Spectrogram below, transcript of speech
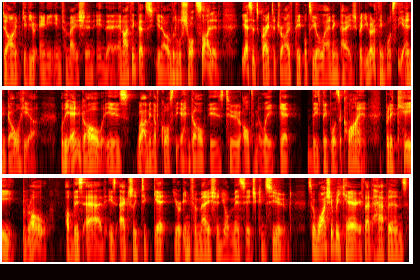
don't give you any information in there. And I think that's, you know, a little short-sighted. Yes, it's great to drive people to your landing page, but you got to think what's the end goal here? Well, the end goal is, well, I mean, of course, the end goal is to ultimately get these people as a client, but a key role of this ad is actually to get your information, your message consumed. So why should we care if that happens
